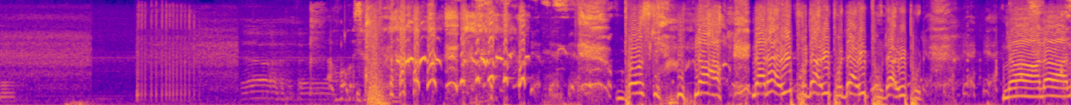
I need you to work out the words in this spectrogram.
Yeah. What was that? Broski, nah, nah, that ripple, that ripple, that ripple, that ripple. Nah, nah, nah.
